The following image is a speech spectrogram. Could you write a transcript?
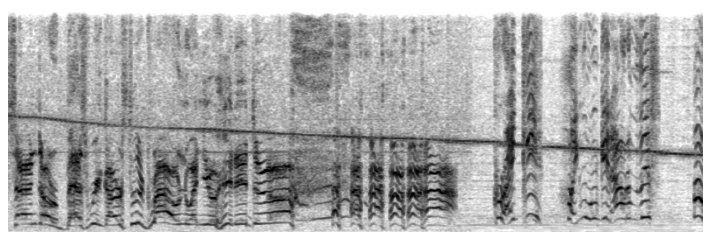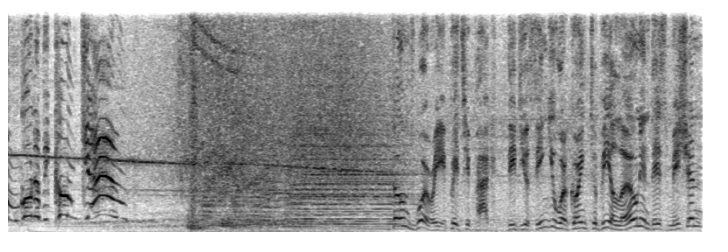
Send our best regards to the ground when you hit it! Crikey! I won't get out of this! Don't worry, Pitchy Pack. Did you think you were going to be alone in this mission?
